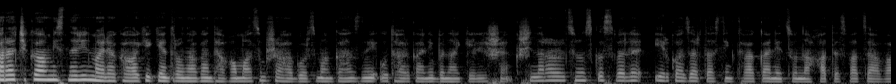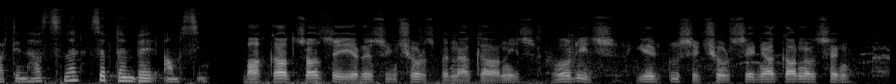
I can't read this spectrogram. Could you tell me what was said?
Առաջիկա ամիսներին մայրաքաղաքի կենտրոնական թաղամասում շահագործման կհանձնվի 8 հարկանի բնակելի շենք։ Շինարարությունը սկսվել է 2015 թվականից ու նախատեսված է ավարտին հասցնել սեպտեմբեր ամսին բաղկացած է 34 բնականից, որից երկուսը 4 սենյականոց են,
